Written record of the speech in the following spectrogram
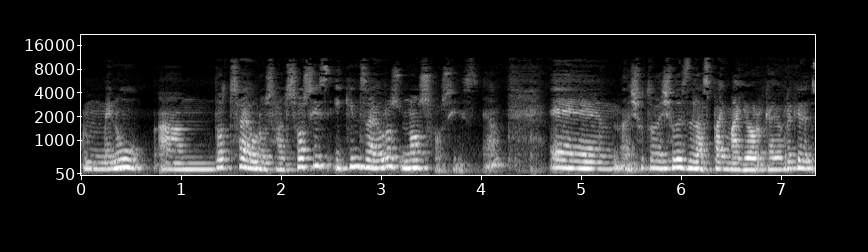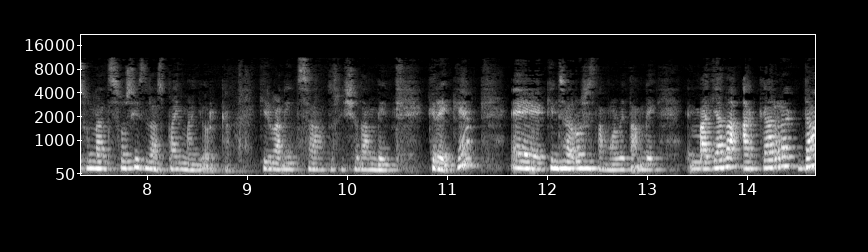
menú amb 12 euros als socis i 15 euros no socis. Eh? Eh, això, tot això des de l'Espai Mallorca, jo crec que són els socis de l'Espai Mallorca, qui organitza tot això també, crec, eh? eh 15 euros està molt bé també. Ballada a càrrec de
